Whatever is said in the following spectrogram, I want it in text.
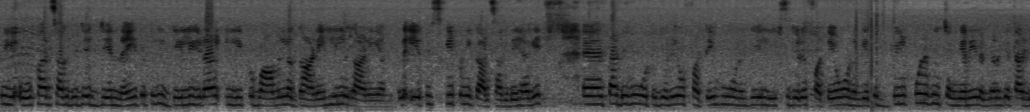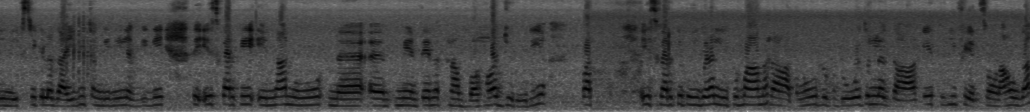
ਤੁਸੀਂ ਉਹ ਕਰ ਸਕਦੇ ਜੇ ਜੇ ਨਹੀਂ ਤੇ ਤੁਸੀਂ ਡੇਲੀ ਜਿਹੜਾ ਲਿਪ ਬਾਮ ਲਗਾਣੀ ਹੀ ਲਗਾਣੀ ਆ, ਮਤਲਬ ਇਹ ਤੁਸੀਂ ਸਕਿਪ ਨਹੀਂ ਕਰ ਸਕਦੇ ਹੈਗੇ। ਤੁਹਾਡੇ ਹੋਠ ਜਿਹੜੇ ਉਹ ਫਟੇ ਹੋਣਗੇ ਲਿਪਸ ਜਿਹੜੇ ਫਟੇ ਹੋਣਗੇ ਤੇ ਬਿਲਕੁਲ ਵੀ ਚੰਗੇ ਨਹੀਂ ਲੱਗਣਗੇ, ਤੁਹਾਡੀ ਲਿਪਸਟਿਕ ਲਗਾਈ ਵੀ ਚੰਗੀ ਨਹੀਂ ਲੱਗੇਗੀ ਤੇ ਇਸ ਕਰਕੇ ਇਹਨਾਂ ਨੂੰ ਮੇਨਟੇਨ ਰੱਖਣਾ ਬਹੁਤ ਜ਼ਰੂਰੀ ਆ। ਪਰ ਇਸ ਕਰਕੇ ਤੁਸੀਂ ਜਿਹੜਾ ਲਿਪ ਬਾਮ ਰਾਤ ਨੂੰ ਰੋਜ਼ ਲਗਾ ਕੇ ਤੁਸੀਂ ਫਿਰ ਸੌਣਾ ਹੋਊਗਾ।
